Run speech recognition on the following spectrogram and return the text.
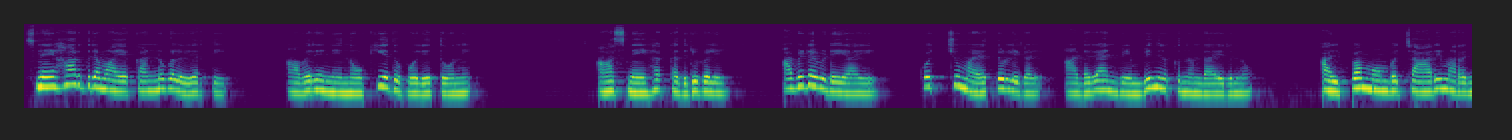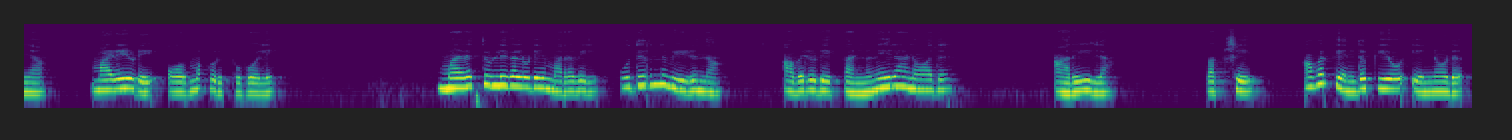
സ്നേഹാർദ്രമായ കണ്ണുകൾ ഉയർത്തി അവരെന്നെ നോക്കിയതുപോലെ തോന്നി. ആ സ്നേഹക്കതിരുകളിൽ അവിടെവിടെയായി കൊച്ചു മഴത്തുള്ളികൾ അടരാൻ വെമ്പി നിൽക്കുന്നുണ്ടായിരുന്നു. അല്പം മുമ്പ് ചാറി മറഞ്ഞ മഴയുടെ ഓർമ്മക്കുറിപ്പ് പോലെ. മഴത്തുള്ളികളുടെ മറവിൽ ഉതിർന്നു വീഴുന്ന അവരുടെ കണ്ണുനീരാണോ അത്? അറിയില്ല. പക്ഷേ അവർക്ക് എന്തൊക്കെയോ എന്നോട്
